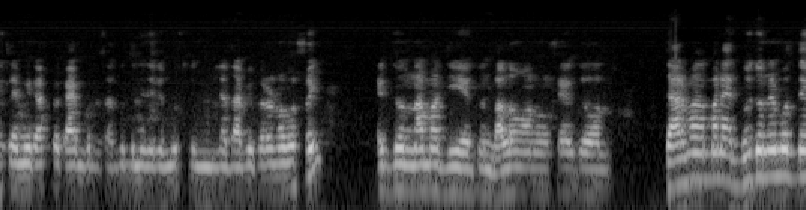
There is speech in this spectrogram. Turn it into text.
ইসলামী রাষ্ট্র কায়েম করতে চান, যদি নিজেকে মুসলিম মিলা দাবি করেন অবশ্যই। একজন নামাজি, একজন ভালো মানুষ, একজন যার মানে দুজনের মধ্যে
